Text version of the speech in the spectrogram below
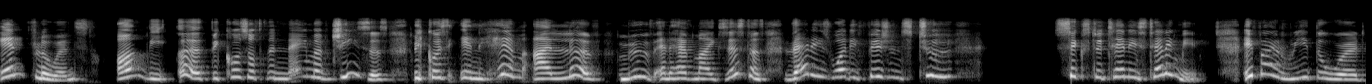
influence on the earth because of the name of Jesus, because in him I live, move, and have my existence. That is what Ephesians 2 6 to 10 is telling me. If I read the word,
